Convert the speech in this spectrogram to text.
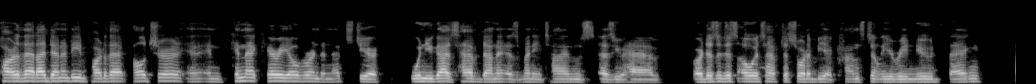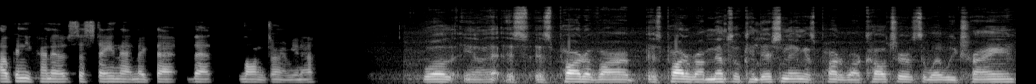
part of that identity and part of that culture, and, and can that carry over into next year when you guys have done it as many times as you have? or does it just always have to sort of be a constantly renewed thing? How can you kind of sustain that, make that that long term? You know. Well, you know, it's, it's part of our it's part of our mental conditioning. It's part of our culture. It's the way we train.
